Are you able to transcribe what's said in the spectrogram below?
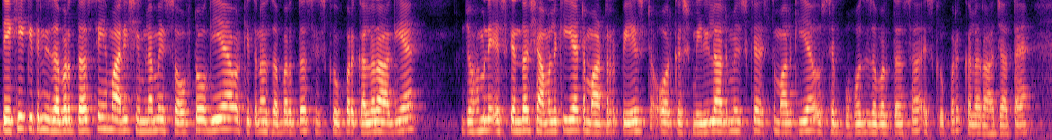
देखिए कितनी ज़बरदस्त से हमारी शिमला मिर्च सॉफ्ट हो गई है और कितना ज़बरदस्त इसके ऊपर कलर आ गया है, जो हमने इसके अंदर शामिल किया टमाटर पेस्ट और कश्मीरी लाल मिर्च का इस्तेमाल किया उससे बहुत ज़बरदस्त सा इसके ऊपर कलर आ जाता है।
